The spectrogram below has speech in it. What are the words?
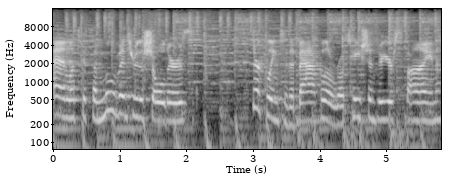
And let's get some movement through the shoulders, circling to the back, a little rotation through your spine.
